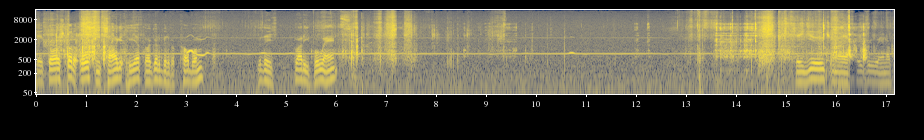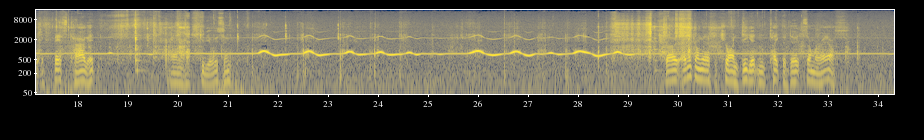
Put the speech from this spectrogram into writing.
Yeah guys, got an awesome target here, but I've got a bit of a problem with these bloody bull ants. They're huge and they are everywhere and I've got the best target. Um, I'll just give you a listen. So I think I'm going to have to try and dig it and take the dirt somewhere else.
